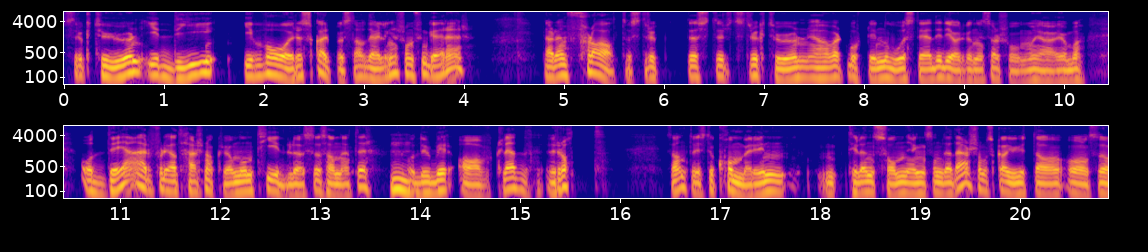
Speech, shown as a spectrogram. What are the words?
Strukturen i de i våre skarpeste avdelinger som fungerer, det er den flateste strukturen jeg har vært borti noe sted i de organisasjonene hvor jeg har jobba. Og det er fordi at her snakker vi om noen tidløse sannheter, mm. og du blir avkledd rått. Sant? Hvis du kommer inn til en sånn gjeng som det der, som skal ut da og altså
